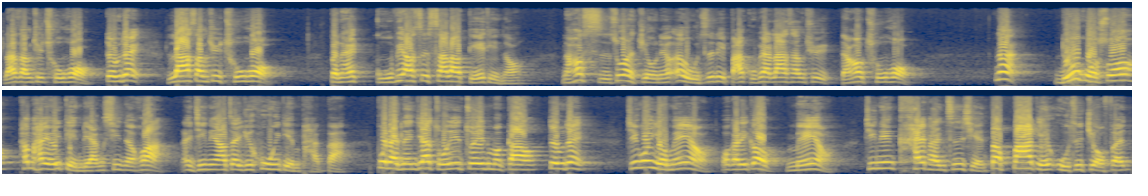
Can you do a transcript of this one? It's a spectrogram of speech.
拉上去出货，对不对？拉上去出货，本来股票是杀到跌停哦，然后使出了九牛二虎之力把股票拉上去，然后出货。那如果说他们还有一点良心的话，那你今天要再去护一点盘吧，不然人家昨天追那么高，对不对？结果有没有？我跟你讲，没有。今天开盘之前到八点五十九分，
